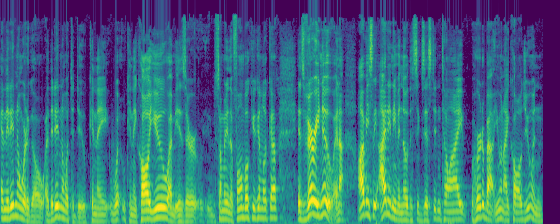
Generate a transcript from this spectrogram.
and they didn't know where to go, or they didn't know what to do. Can they what, can they call you? I mean, is there somebody in the phone book you can look up? It's very new, and I, obviously I didn't even know this existed until I heard about you and I called you and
